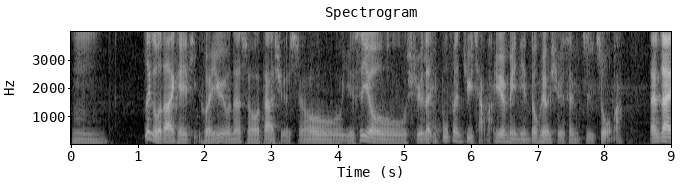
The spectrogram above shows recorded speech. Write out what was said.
嗯，这个我大概可以体会，因为我那时候大学的时候也是有学了一部分剧场嘛，因为每年都会有学生制作嘛。但在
